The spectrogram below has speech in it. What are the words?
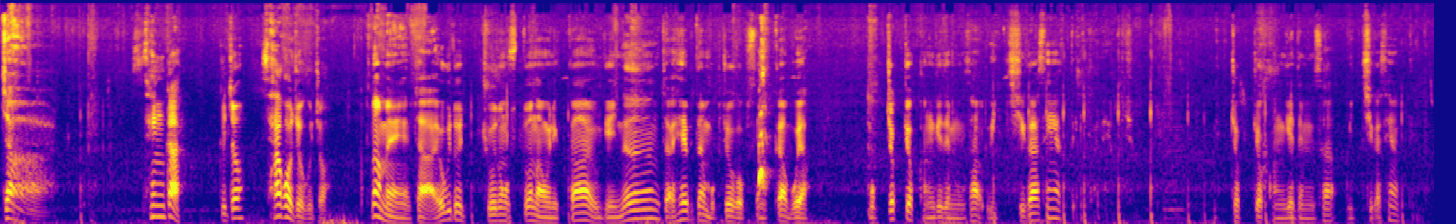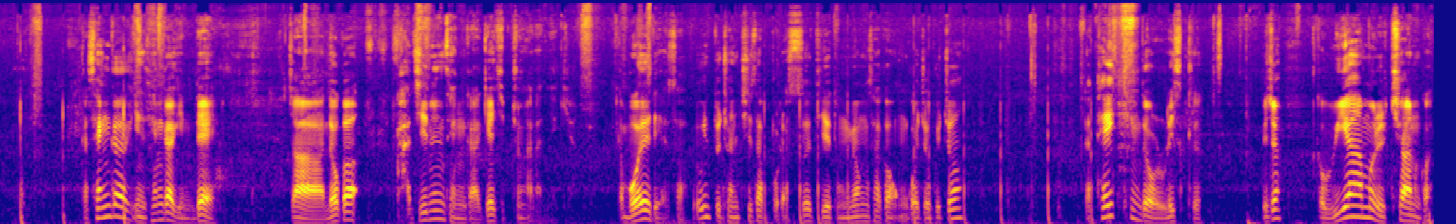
자, 생각, 그죠? 사고죠, 그죠? 그다음에 자 여기도 주어 동사 또 나오니까 여기는 자 해부된 목적어가 없으니까 뭐야? 목적격 관계대명사 위치가 생략되는 거네요, 그죠? 목적격 관계대명사 위치가 생략된다. 그러니까 생각인 생각인데 자 너가 가지는 생각에 집중하라는 얘기야. 그러니까 뭐에 대해서? 여긴 또 전치사 플러스 뒤에 동명사가 온 거죠, 그죠? 그러니까 taking the risk, 그죠? 그러니까 위험을 취하는 것,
